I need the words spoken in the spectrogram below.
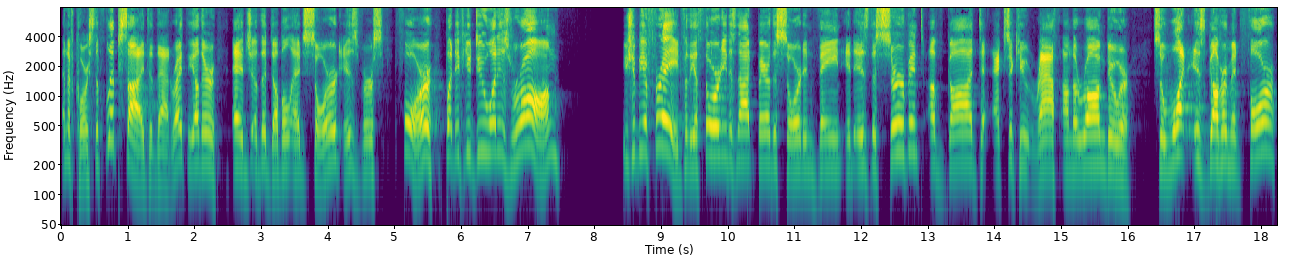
And of course, the flip side to that, right? The other edge of the double edged sword is verse 4. But if you do what is wrong, you should be afraid, for the authority does not bear the sword in vain. It is the servant of God to execute wrath on the wrongdoer. So, what is government for?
